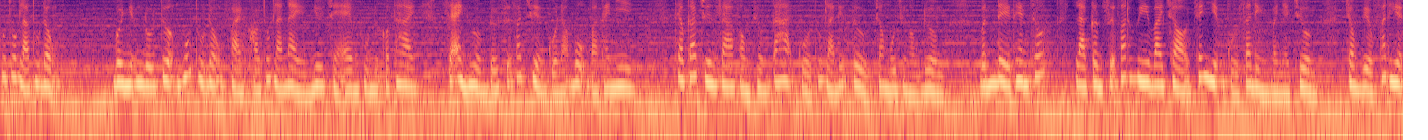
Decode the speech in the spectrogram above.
hút thuốc lá thụ động với những đối tượng hút thụ động phải khói thuốc lá này như trẻ em phụ nữ có thai sẽ ảnh hưởng tới sự phát triển của não bộ và thai nhi. Theo các chuyên gia phòng chống tác hại của thuốc lá điện tử trong môi trường học đường, vấn đề then chốt là cần sự phát huy vai trò trách nhiệm của gia đình và nhà trường trong việc phát hiện,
